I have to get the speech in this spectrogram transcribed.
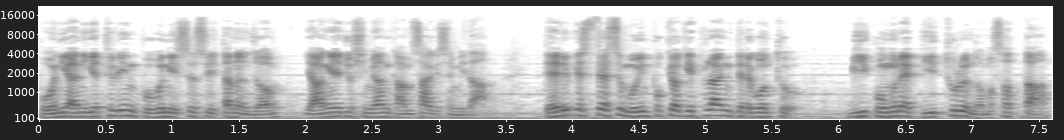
본의 아니게 틀린 부분이 있을 수 있다는 점 양해해 주시면 감사하겠습니다. 대륙의 스텔스 무인 폭격기 Flying Dragon 2 미 공군의 B2를 넘어섰다.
